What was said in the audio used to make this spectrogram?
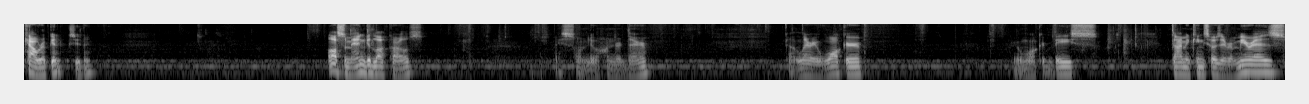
Cal Ripken, excuse me. Awesome, man. Good luck, Carlos. Nice one to 100 there. Got Larry Walker. Larry Walker base. Diamond Kings Jose Ramirez.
